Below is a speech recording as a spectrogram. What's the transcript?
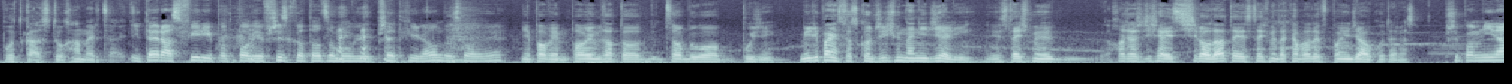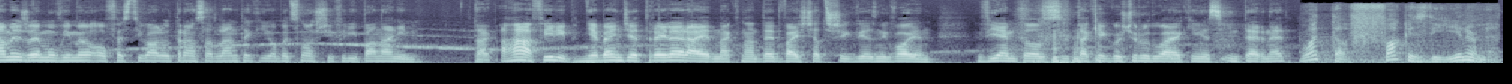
podcastu Hammerzeit. I teraz Filip odpowie wszystko to, co mówił przed chwilą, dosłownie. Nie powiem, powiem za to, co było później. Mili Państwo, skończyliśmy na niedzieli. Jesteśmy, chociaż dzisiaj jest środa, to jesteśmy tak naprawdę w poniedziałku teraz. Przypominamy, że mówimy o festiwalu Transatlantyk i obecności Filipa na nim. Tak. Aha, Filip, nie będzie trailera jednak na D23 Gwiezdnych Wojen. Wiem to z takiego źródła, jakim jest internet. What the fuck is the internet?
